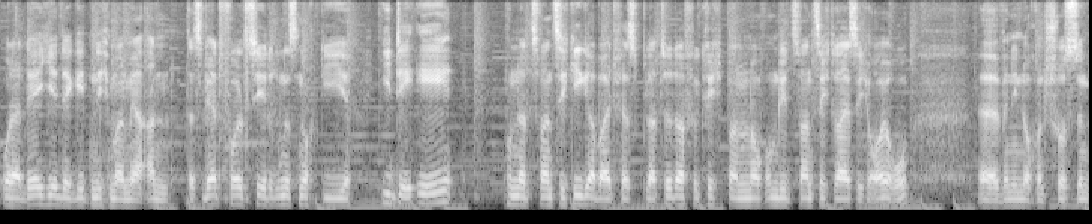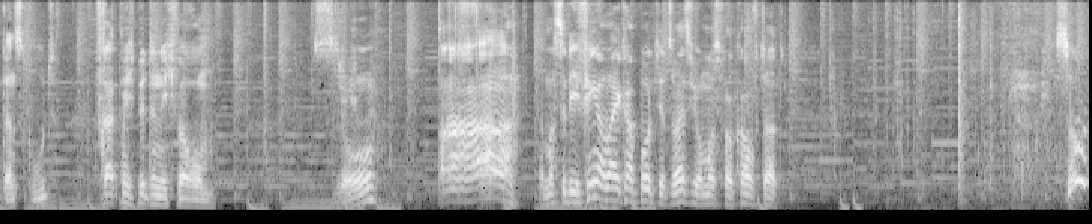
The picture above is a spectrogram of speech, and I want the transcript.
Oder der hier, der geht nicht mal mehr an. Das wertvollste hier drin ist noch die IDE 120 GB Festplatte. Dafür kriegt man noch um die 20, 30 Euro. Äh, wenn die noch in Schuss sind, ganz gut. Frag mich bitte nicht warum. So. Ah, da machst du die Finger bei kaputt. Jetzt weiß ich, warum man es verkauft hat. So.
